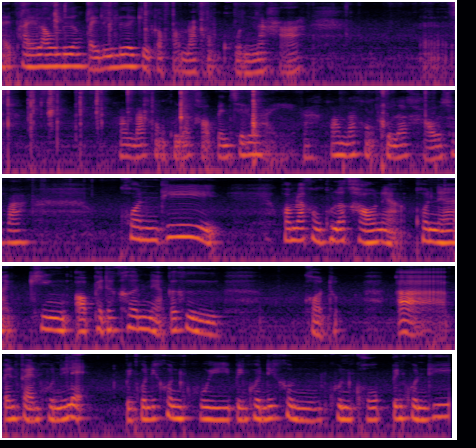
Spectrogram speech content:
ให้ไพ่เล่าเรื่องไปเรื่อย ๆ เกี่ยวกับความรักของคุณนะคะความรักของคุณและเขาเป็นเช่นไรอะความรักของคุณและเขาใช่ปะคนที่ ความรักของคุณและเขาเนี่ย คนเนี้ย King of Pentacle เนี่ย ก็คือขออ่าเป็นแฟนคุณนี่แหละ เป็นคนที่คนคุย เป็นคนที่คุณคุณคบ เป็นคนที่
